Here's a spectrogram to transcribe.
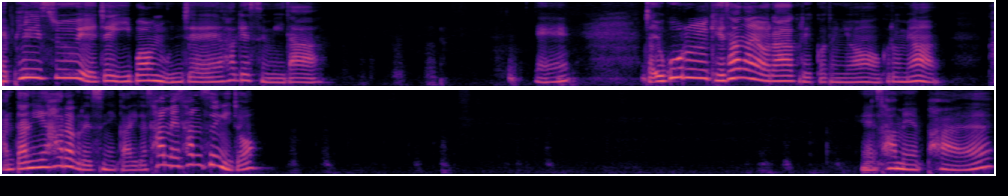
네, 필수 예제 2번 문제 하겠습니다. 네. 자, 요거를 계산하여라 그랬거든요. 그러면 간단히 하라 그랬으니까 이거 3의 3승이죠. 예, 3의 8.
